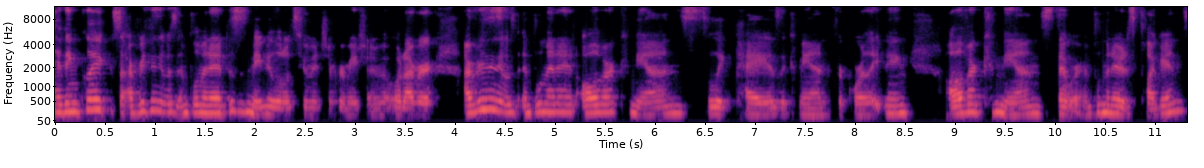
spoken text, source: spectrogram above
I think like so everything that was implemented, this is maybe a little too much information, but whatever. Everything that was implemented, all of our commands, so like pay is a command for core lightning, all of our commands that were implemented as plugins,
